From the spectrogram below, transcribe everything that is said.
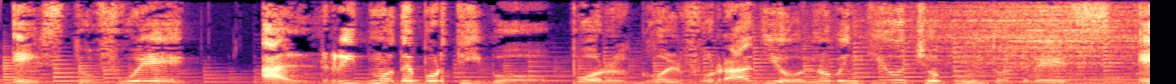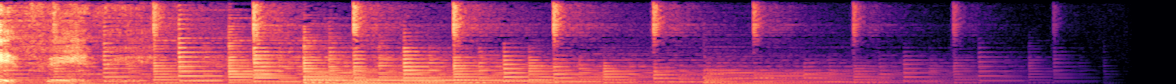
Esto fue Al Ritmo Deportivo por Golfo Radio 98.3 FM.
